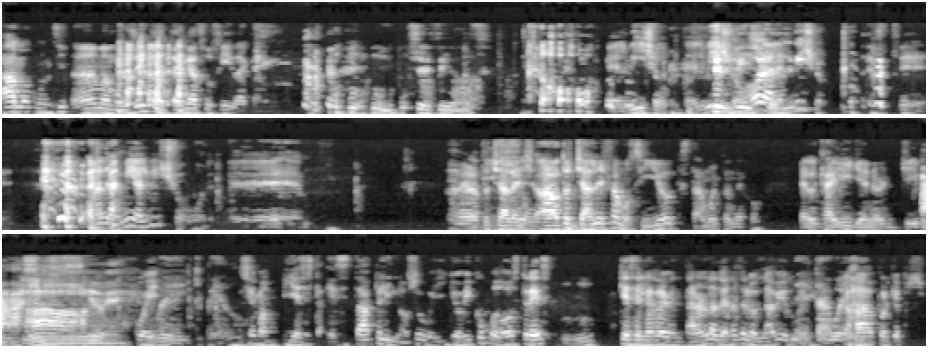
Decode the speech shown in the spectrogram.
Ah, mamoncito. Ah, mamoncito, tenga su sida, cabrón. Sí, sí, vamos. El bicho, el El bicho, bicho. órale, el bicho. Este, madre mía, el bicho. Eh, a ver, otro Bicho. challenge. Ah, otro challenge famosillo que estaba muy pendejo. Era el Kylie Jenner Jeep. Ah, sí, güey. Güey, qué pedo. se y ese, está- ese estaba peligroso, güey. Yo vi como dos, tres que se le reventaron las venas de los labios, güey. Neta, güey. Ajá, porque, pues,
